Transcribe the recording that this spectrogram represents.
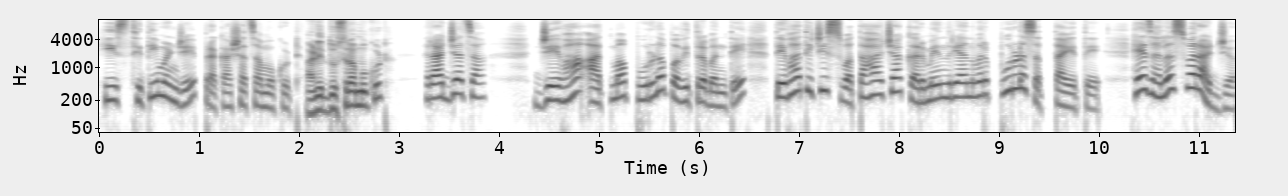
ही स्थिती म्हणजे प्रकाशाचा मुकुट. आणि दुसरा मुकुट? राज्याचा. जेव्हा आत्मा पूर्ण पवित्र बनते तेव्हा तिची स्वतःच्या कर्मेंद्रियांवर पूर्ण सत्ता येते. हे झालं स्वराज्य.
